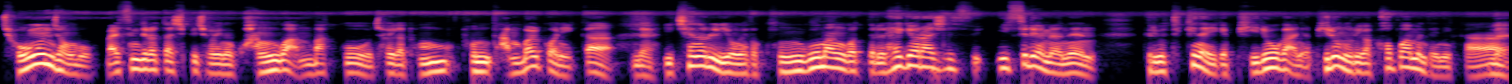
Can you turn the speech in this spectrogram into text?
좋은 정보 말씀드렸다시피 저희는 광고 안 받고 저희가 돈 돈 안 벌 거니까 네. 이 채널을 이용해서 궁금한 것들을 해결하실 수 있으려면은 그리고 특히나 이게 비료가 아니라 비료는 우리가 커버하면 되니까 네.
